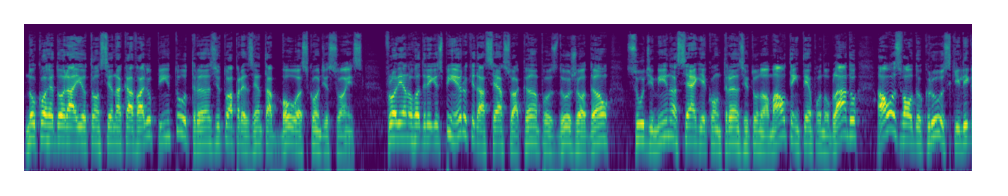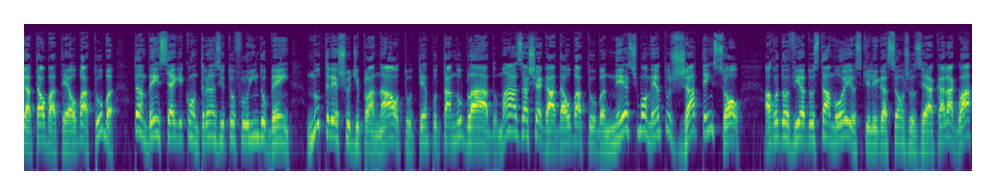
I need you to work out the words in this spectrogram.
No corredor Ailton Senna Cavalho Pinto, o trânsito apresenta boas condições. Floriano Rodrigues Pinheiro, que dá acesso a Campos do Jordão, sul de Minas, segue com trânsito normal, tem tempo nublado. A Oswaldo Cruz, que liga Taubaté ao Batuba, também segue com trânsito fluindo bem. No trecho de Planalto, o tempo está nublado, mas a chegada ao Batuba, neste momento, já tem sol. A rodovia dos Tamoios, que liga São José a Caraguá,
